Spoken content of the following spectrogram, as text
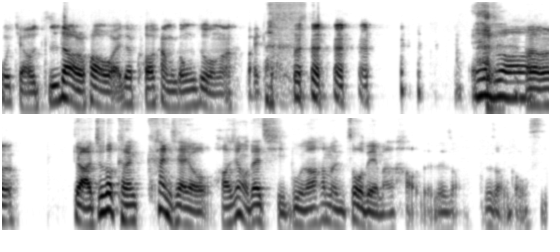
我只要知道的话，我还在 Qualcomm 工作吗？拜托。应该说，嗯，对啊，就说可能看起来有好像有在起步，然后他们做的也蛮好的那种那种公司，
